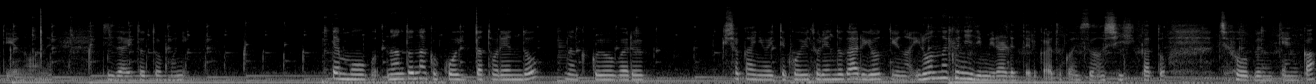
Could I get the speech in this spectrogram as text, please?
ていうのはね時代とともに。でもなんとなくこういったトレンドなんかグローバル社会においてこういうトレンドがあるよっていうのはいろんな国で見られてるから特にその私費化と地方分権化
